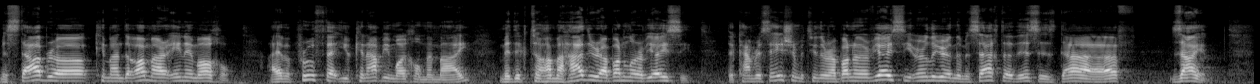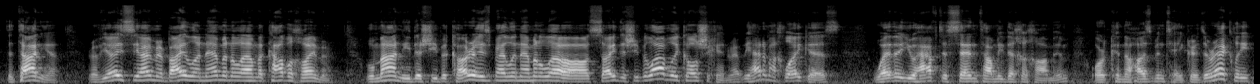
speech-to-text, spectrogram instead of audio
Mistabra kimanda omar ene mochel. I have a proof that you cannot be mochel memai Rav Yosi. The conversation between the rabban and Rav Yosi earlier in the Masechta. This is daf Zion. The Tanya Rav Yosi Omer Baila Neman Aleh Makal V'Chomer. Umani the Shiba Kares Baila Neman Aleh Side the Shiba Lavli Kol Shekin. Right? We had a machlokes whether you have to send Talmidei Chachamim or can the husband take her directly,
